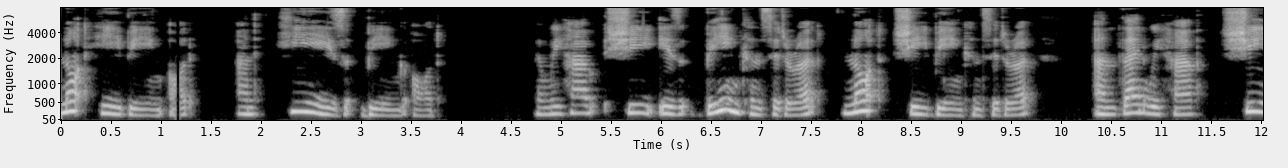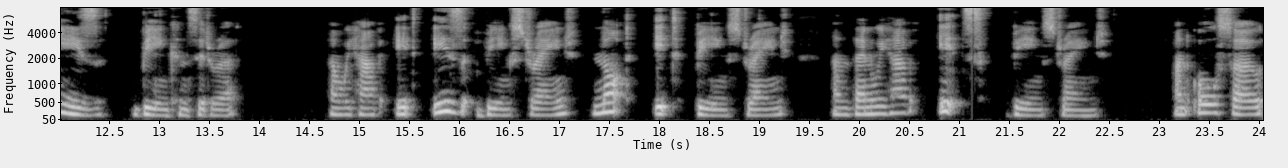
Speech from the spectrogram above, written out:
not he being odd, and he's being odd. Then we have she is being considerate, not she being considerate, and then we have she's being considerate. And we have it is being strange, not it being strange, and then we have it's being strange. And also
